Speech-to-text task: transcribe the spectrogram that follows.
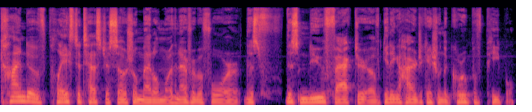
kind of place to test your social mettle more than ever before. This this new factor of getting a higher education with a group of people.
